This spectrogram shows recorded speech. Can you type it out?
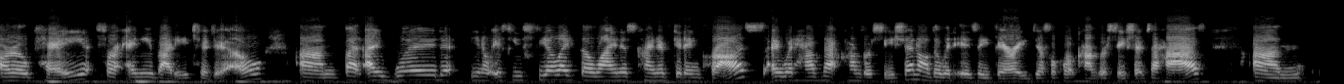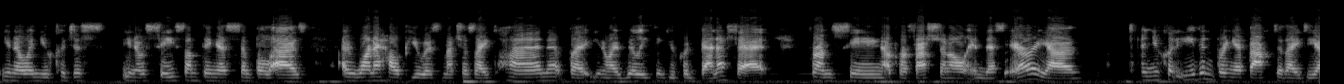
are okay for anybody to do. Um, but I would, you know, if you feel like the line is kind of getting crossed, I would have that conversation, although it is a very difficult conversation to have. Um, you know, and you could just, you know, say something as simple as, I want to help you as much as I can, but, you know, I really think you could benefit from seeing a professional in this area. And you could even bring it back to the idea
